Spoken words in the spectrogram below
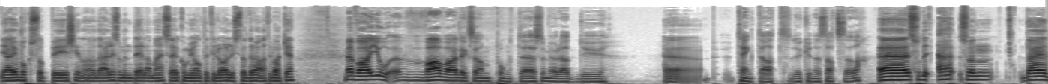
Jeg har jo vokst opp i Kina, og det er liksom en del av meg, så jeg kommer jo alltid til å ha lyst til å dra tilbake. Men hva, jo, hva var liksom punktet som gjorde at du uh, tenkte at du kunne satse, da? Uh, så det, eh, sånn da jeg,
